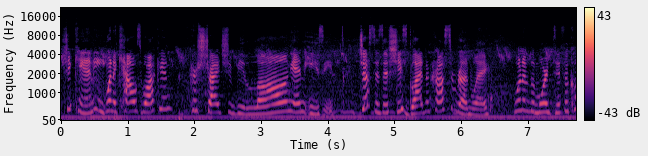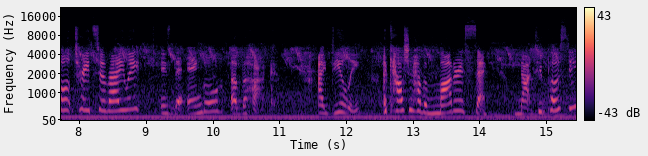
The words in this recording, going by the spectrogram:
she can't eat. When a cow's walking, her stride should be long and easy, just as if she's gliding across the runway. One of the more difficult traits to evaluate is the angle of the hock. Ideally, a cow should have a moderate set, not too posty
